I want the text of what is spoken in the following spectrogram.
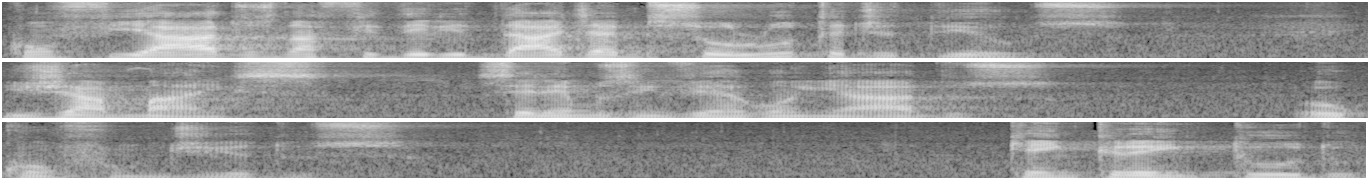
confiados na fidelidade absoluta de Deus, e jamais seremos envergonhados ou confundidos. Quem crê em tudo,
